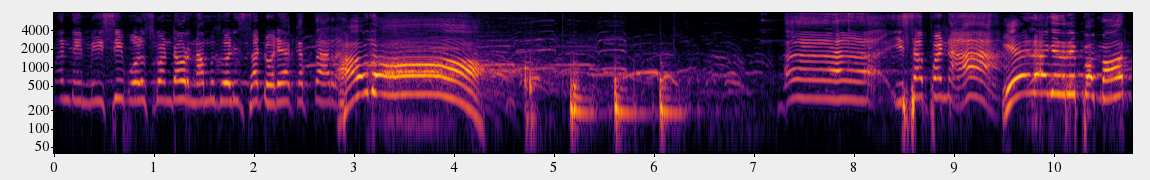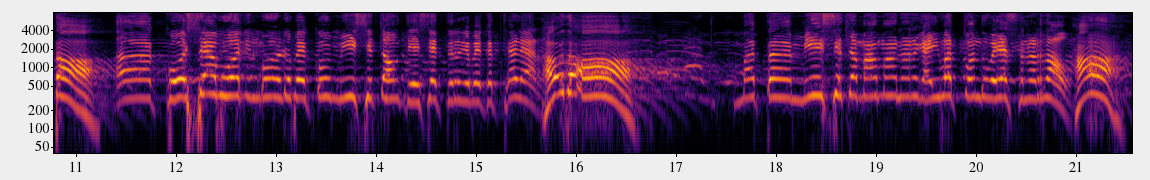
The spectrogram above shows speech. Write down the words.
ಮಂದಿ ಮೀಸಿ ಬೋಳ್ಸ್ಕೊಂಡವ್ರು ನಮ್ಮ ಜೋಡಿ ಸಟ್ ಹೊಡ್ಯಾಕತ್ತಾರ. ಹೌದಾ? ಇಸಪ್ಪಣ್ಣ ಏನಾಗಿದ್ರಿಪ್ಪ ಮಾತಾ? ಕೋಶ ಓದಿ ಮೀಸಿದ್ದ ಮೀಸಿದ್ದವ್ ದೇಶ ತಿರುಗಬೇಕಂತ ಹೇಳ್ಯಾರ. ಹೌದಾ? ಮತ್ತ ಮೀಸಿದ್ದ ಮಾಮ ನನಗೆ ಐವತ್ತೊಂದು ವಯಸ್ಸು ನಡೆದಾವ್. ಹಾ.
